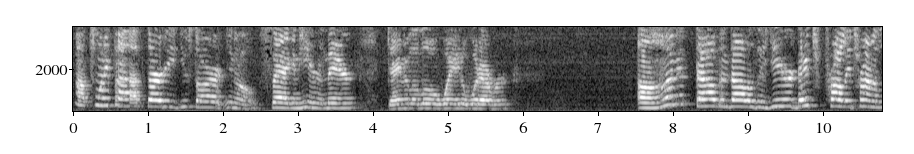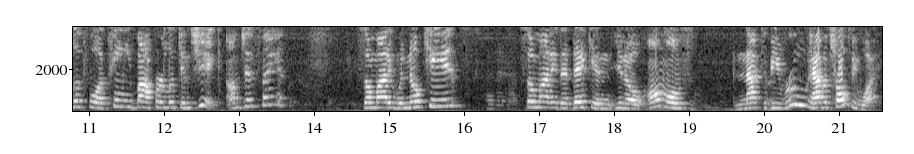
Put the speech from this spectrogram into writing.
about 25, 30, you start, you know, sagging here and there, gaining a little weight or whatever. A hundred thousand dollars a year, they probably trying to look for a teeny bopper looking chick. I'm just saying, somebody with no kids, somebody that they can, you know, almost not to be rude, have a trophy wife.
